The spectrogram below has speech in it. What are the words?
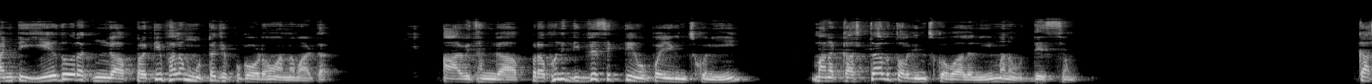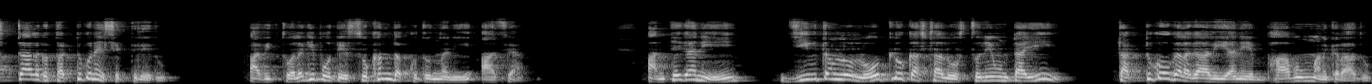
అంటే ఏదో రకంగా ప్రతిఫలం ముట్ట చెప్పుకోవడం అన్నమాట. ఆ విధంగా ప్రభుని దివ్యశక్తిని ఉపయోగించుకొని మన కష్టాలు తొలగించుకోవాలని మన ఉద్దేశ్యం. కష్టాలకు తట్టుకునే శక్తి లేదు. అవి తొలగిపోతే సుఖం దక్కుతుందని ఆశ. అంతేగాని జీవితంలో లోట్లు కష్టాలు వస్తూనే ఉంటాయి. తట్టుకోగలగాలి అనే భావం మనకు రాదు.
